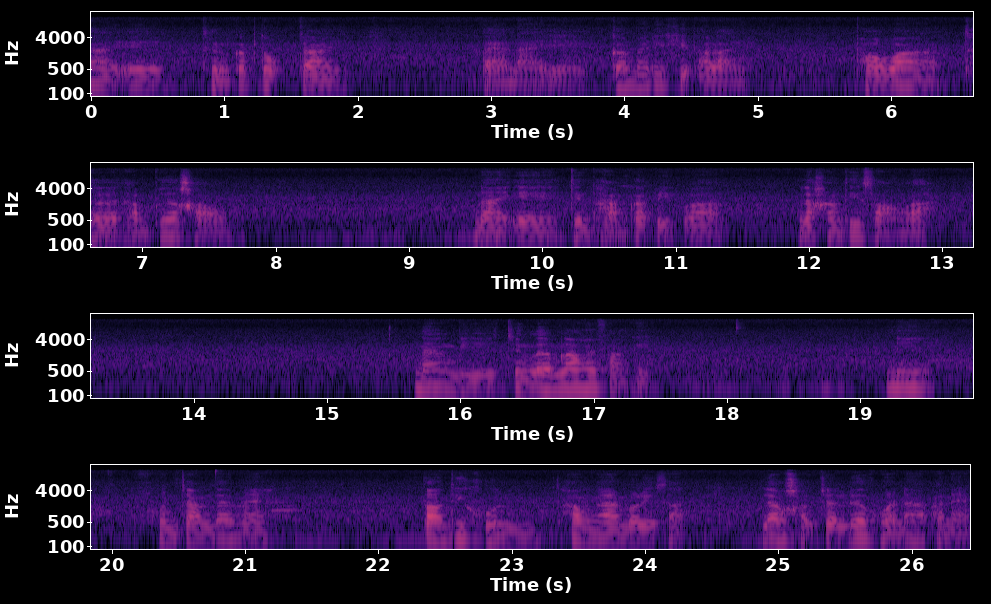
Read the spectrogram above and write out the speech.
นายเอถึงกับตกใจ แต่นายเอก็ไม่ได้คิดอะไร เพราะว่าเธอทำเพื่อเขา นายเอจึงถามกลับอีกว่า แล้วครั้งที่สองล่ะ นางบีจึงเริ่มเล่าให้ฟังอีก นี่ คุณจำได้ไหม ตอนที่คุณทำงานบริษัท แล้วเขาจะเลือกหัวหน้าแผนก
